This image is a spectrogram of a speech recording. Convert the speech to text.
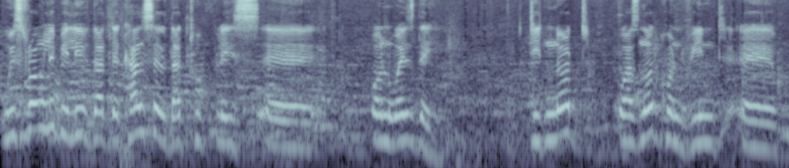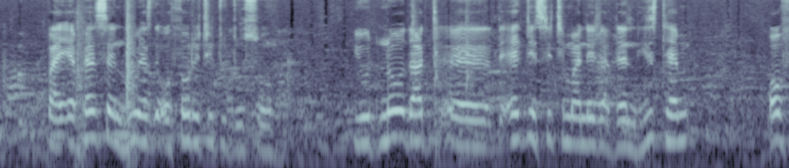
We strongly believe that the council that took place uh, on Wednesday did not was not convened uh, by a person who has the authority to do so. You would know that uh, the acting city manager then his term of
